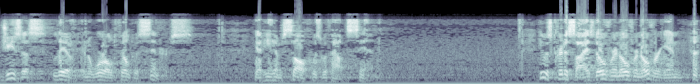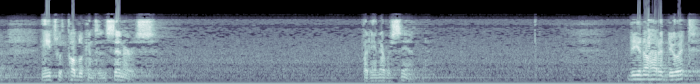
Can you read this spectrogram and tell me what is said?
Jesus lived in a world filled with sinners, yet he himself was without sin. He was criticized over and over and over again. he eats with publicans and sinners. But he never sinned. Do you know how to do it?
